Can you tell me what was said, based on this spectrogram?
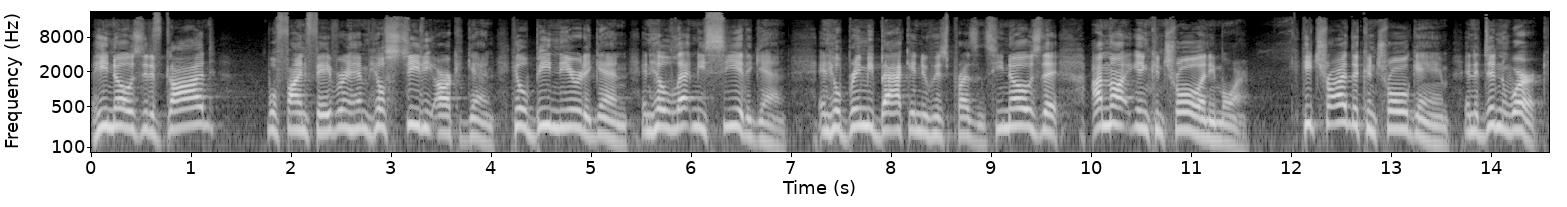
He knows that if God will find favor in him, he'll see the ark again. He'll be near it again, and he'll let me see it again and he'll bring me back into his presence. He knows that I'm not in control anymore. He tried the control game and it didn't work.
